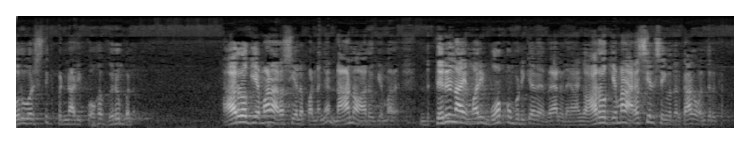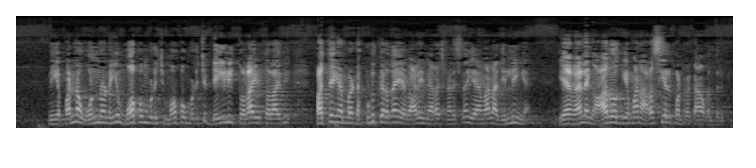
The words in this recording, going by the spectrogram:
ஒரு வருஷத்துக்கு பின்னாடி போக விரும்பலை. ஆரோக்கியமான அரசியலை பண்ணுங்க. நானும் ஆரோக்கியமான இந்த தெருநாய் மாதிரி மோப்பம் பிடிக்காத வேலை அங்கே ஆரோக்கியமான அரசியல் செய்வதற்காக வந்திருக்கேன் நீங்க பண்ண ஒன்னொன்னையும் மோப்பம் பிடிச்சி மோப்பம் பிடிச்சி டெய்லி தொலாவி தொலாவி பத்திரிகை மேட்ட கொடுக்கறதா என் வேலையை நினைச்சு நினைச்சுதான் என் வேலை. அது இல்லைங்க. என் வேலை இங்கே ஆரோக்கியமான அரசியல் பண்றதுக்காக வந்திருக்கு.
